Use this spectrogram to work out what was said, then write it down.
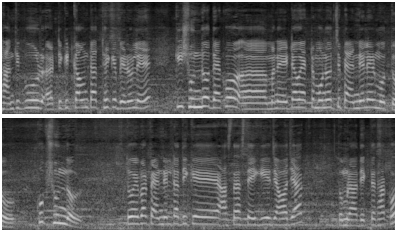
শান্তিপুর টিকিট কাউন্টার থেকে বেরোলে কি সুন্দর, দেখো মানে এটাও একটা মনে হচ্ছে প্যান্ডেলের মতো, খুব সুন্দর। তো এবার প্যান্ডেলটার দিকে আস্তে আস্তে এগিয়ে যাওয়া যাক, তোমরা দেখতে থাকো।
